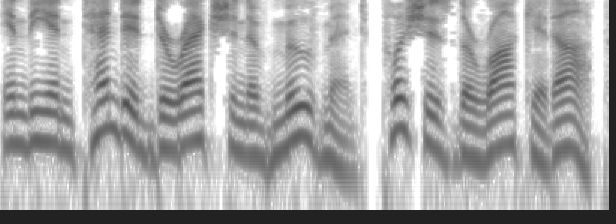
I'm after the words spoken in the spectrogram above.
in the intended direction of movement pushes the rocket up.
